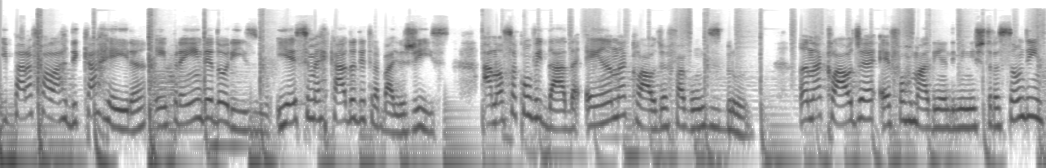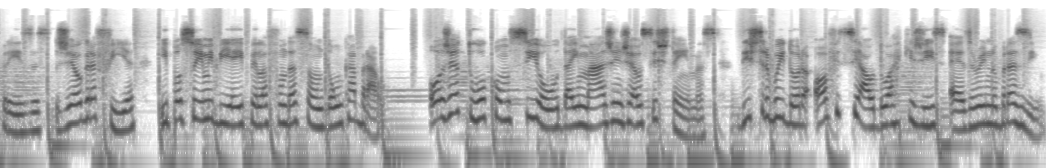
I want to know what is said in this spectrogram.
E para falar de carreira, empreendedorismo e esse mercado de trabalho GIS, a nossa convidada é Ana Cláudia Fagundes Brum. Ana Cláudia é formada em Administração de Empresas, Geografia e possui MBA pela Fundação Dom Cabral. Hoje atua como CEO da Imagem Geosistemas, distribuidora oficial do ArcGIS Esri no Brasil.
